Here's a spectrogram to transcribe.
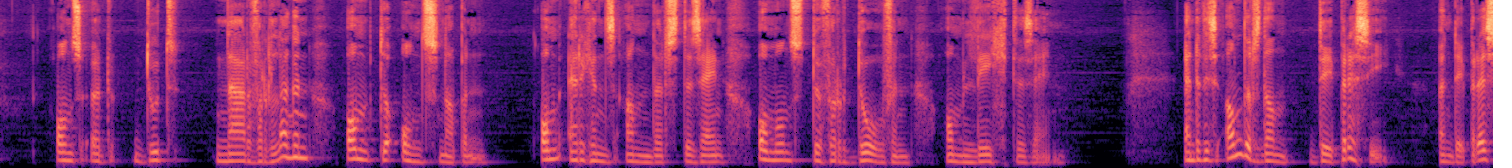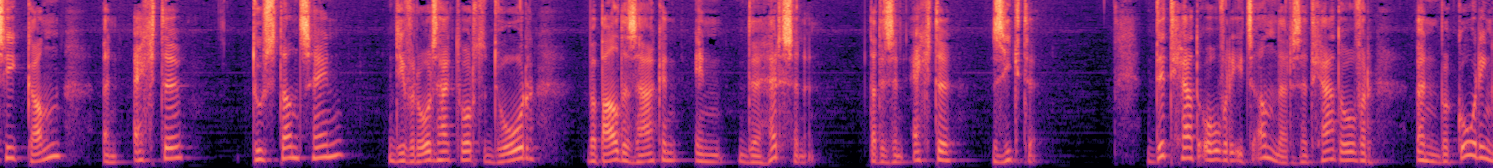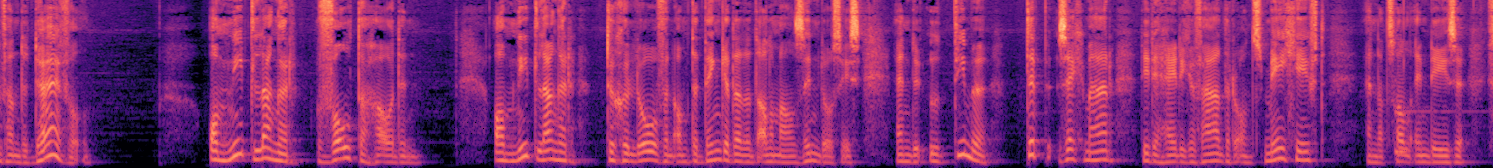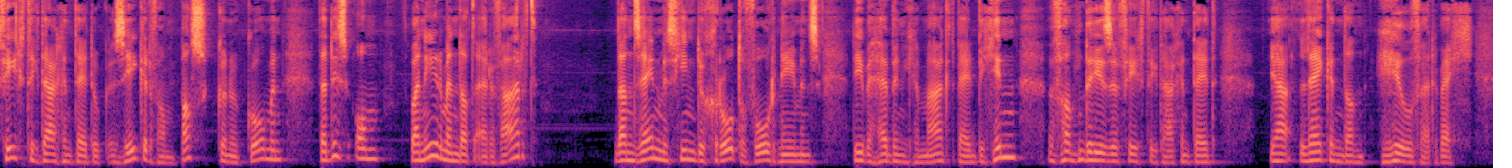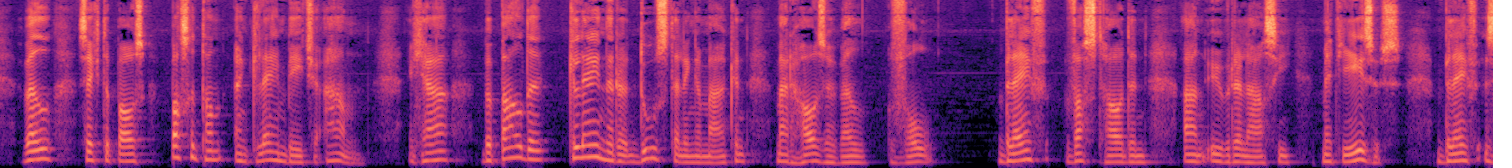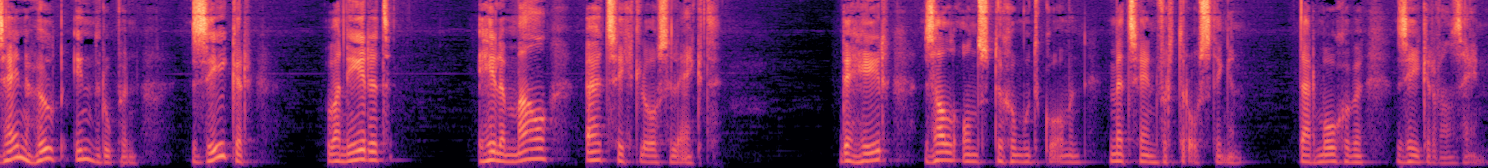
ons er doet naar verlangen om te ontsnappen, om ergens anders te zijn, om ons te verdoven, om leeg te zijn. En dat is anders dan depressie. Een depressie kan een echte toestand zijn die veroorzaakt wordt door bepaalde zaken in de hersenen. Dat is een echte ziekte. Dit gaat over iets anders. Het gaat over een bekoring van de duivel. Om niet langer vol te houden, om niet langer te geloven, om te denken dat het allemaal zinloos is. En de ultieme tip, zeg maar, die de Heilige Vader ons meegeeft, en dat zal in deze veertig dagen tijd ook zeker van pas kunnen komen, dat is om, wanneer men dat ervaart, dan zijn misschien de grote voornemens die we hebben gemaakt bij het begin van deze veertig dagen tijd, ja, lijken dan heel ver weg. Wel, zegt de paus, pas het dan een klein beetje aan. Ga bepaalde kleinere doelstellingen maken, maar hou ze wel vol. Blijf vasthouden aan uw relatie met Jezus. Blijf Zijn hulp inroepen, zeker wanneer het helemaal uitzichtloos lijkt. De Heer zal ons tegemoetkomen met Zijn vertroostingen. Daar mogen we zeker van zijn.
